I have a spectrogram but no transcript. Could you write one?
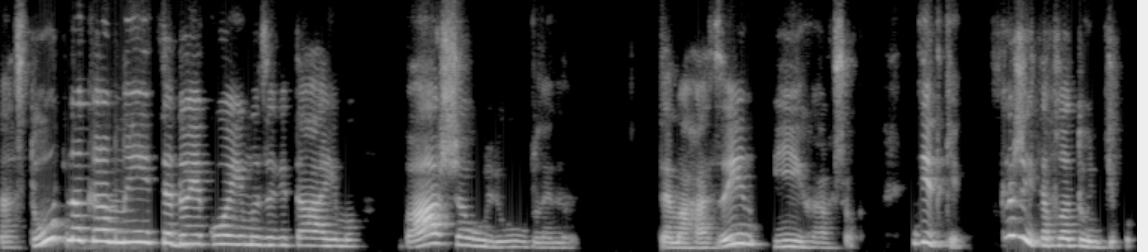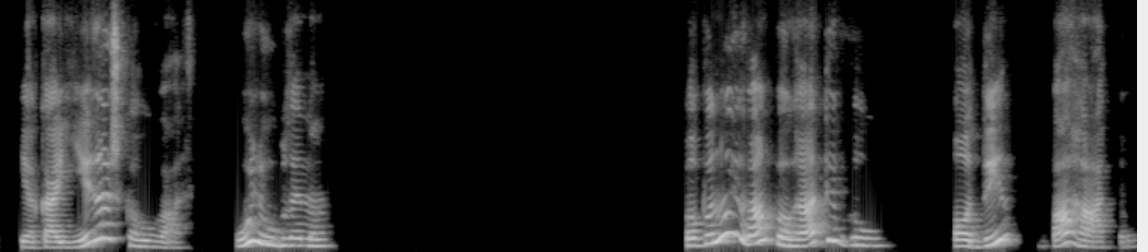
Наступна крамниця, до якої ми завітаємо, ваша улюблена. Це магазин іграшок. Дітки, скажіть Афлатунчику, яка іграшка у вас улюблена? Пропоную вам пограти в гру. Один багато.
